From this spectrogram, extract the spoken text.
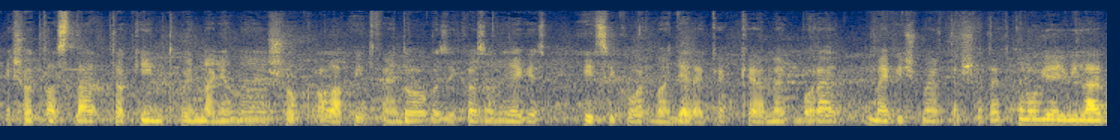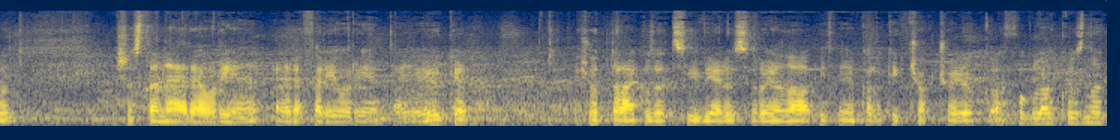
és ott azt látta kint, hogy nagyon-nagyon sok alapítvány dolgozik azon, hogy egész pici korban gyerekekkel megbarát, megismertesse a technológiai világot, és aztán erre, orient, erre felé orientálja őket és ott találkozott Szilvi először olyan alapítványokkal, akik csak csajokkal foglalkoznak,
